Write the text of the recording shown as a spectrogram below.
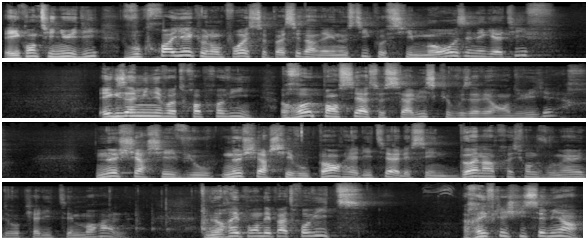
Et il continue, il dit, vous croyez que l'on pourrait se passer d'un diagnostic aussi morose et négatif? Examinez votre propre vie. Repensez à ce service que vous avez rendu hier. Ne cherchiez-vous cherchiez pas en réalité à laisser une bonne impression de vous-même et de vos qualités morales. Ne répondez pas trop vite. Réfléchissez bien.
